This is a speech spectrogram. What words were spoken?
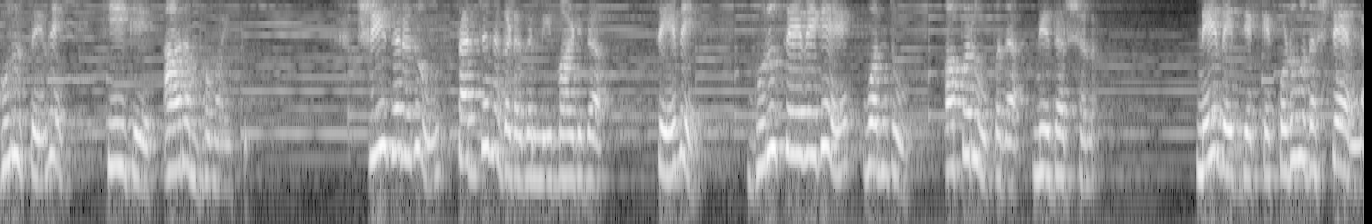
ಗುರು ಸೇವೆ ಹೀಗೆ ಆರಂಭವಾಯಿತು. ಶ್ರೀಧರರು ಸಜ್ಜನಗಡದಲ್ಲಿ ಮಾಡಿದ ಸೇವೆ ಗುರು ಸೇವೆಗೆ ಒಂದು ಅಪರೂಪದ ನಿದರ್ಶನ. ನೈವೇದ್ಯಕ್ಕೆ ಕೊಡುವುದಷ್ಟೇ ಅಲ್ಲ,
